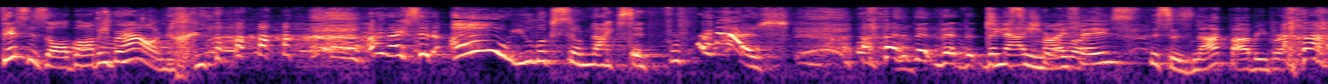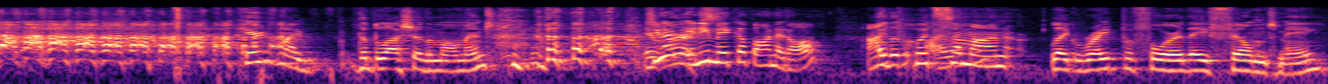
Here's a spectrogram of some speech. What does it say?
This is all Bobbi Brown. and I said, Oh, you look so nice and fresh. Uh, the, the, the, Do you see my look. face? This is not Bobbi Brown. Here's my the blush of the moment. Do you works. have any makeup on at all? I put some on like right before they filmed me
